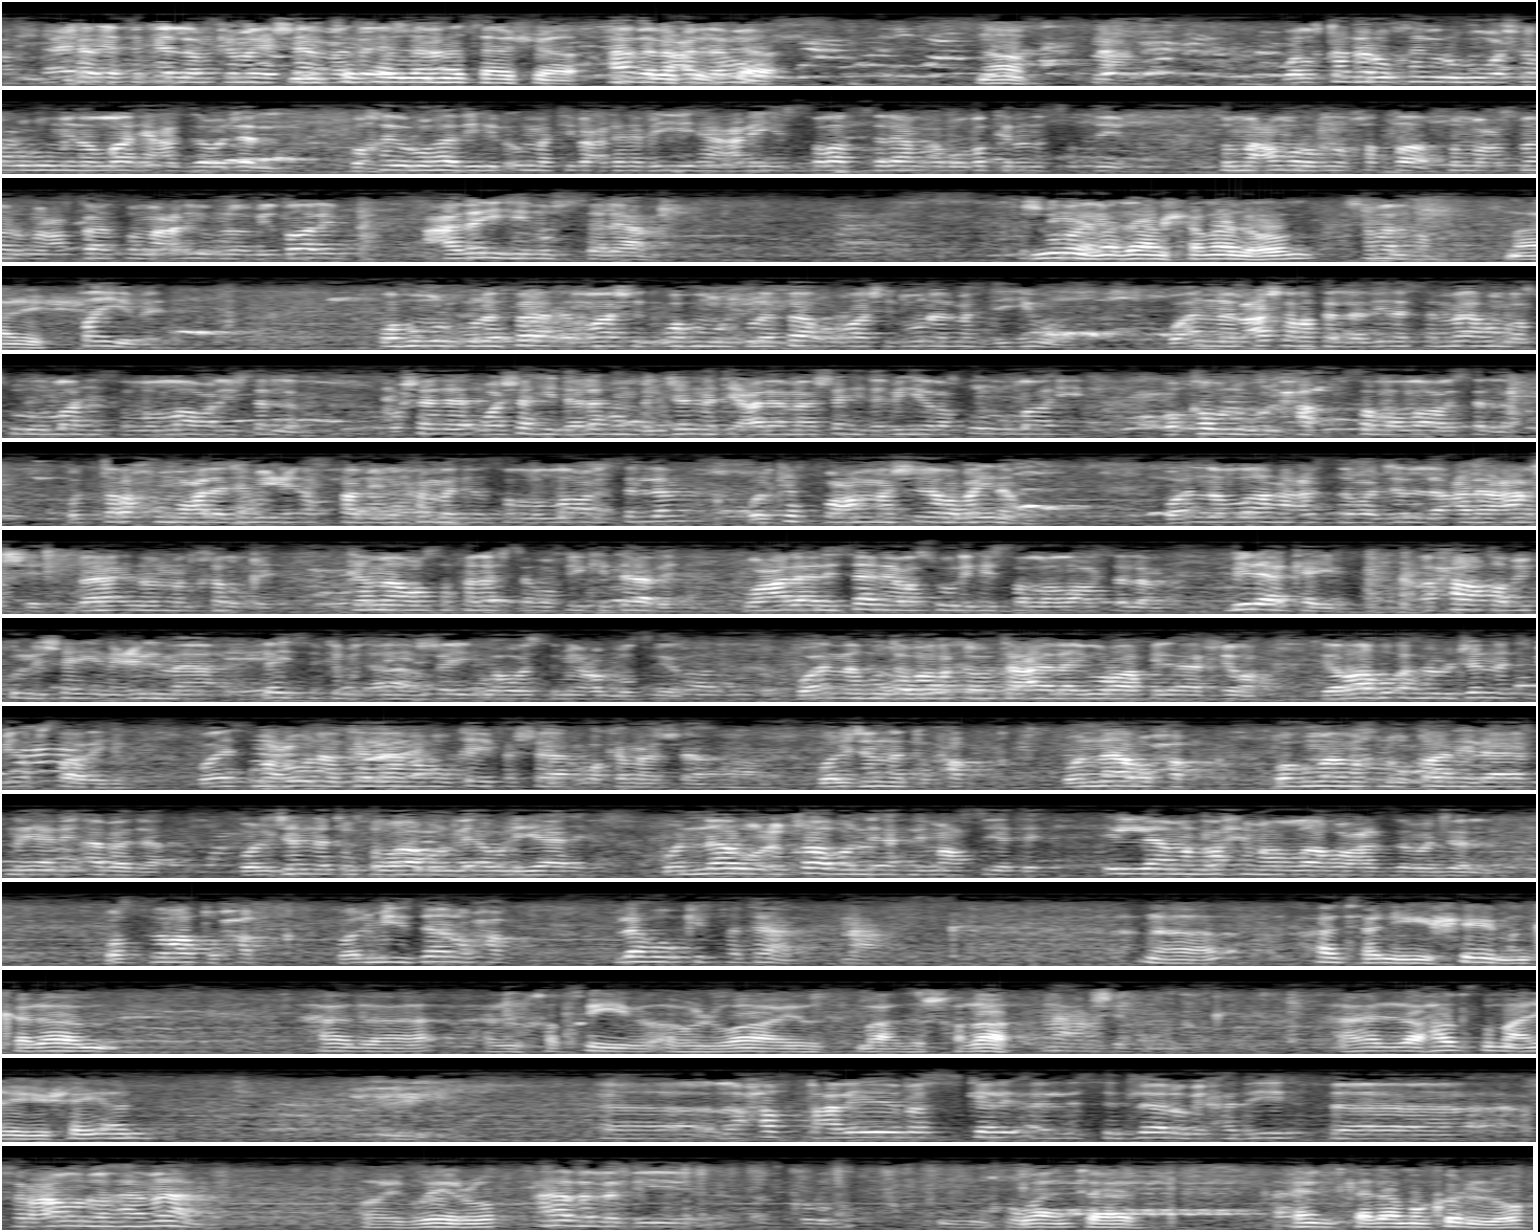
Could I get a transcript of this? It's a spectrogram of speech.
يتكلم كما يشاء متى يتكلم متى يشاء. هذا لعله. نعم. نعم. والقدر خيره وشره من الله عز وجل وخير هذه الأمة بعد نبيها عليه الصلاة والسلام أبو بكر الصديق ثم عمر بن الخطاب ثم عثمان بن عفان ثم علي بن أبي طالب عليهم السلام. ما دام شملهم. شملهم. معلش طيبة وهم الخلفاء الراشد وهم الخلفاء الراشدون المهديون وأن العشرة الذين سماهم رسول الله صلى الله عليه وسلم وشهد لهم بالجنة على ما شهد به رسول الله وقوله الحق صلى الله عليه وسلم. والترحم على جميع أصحاب محمد صلى الله عليه وسلم والكف عما شجر بينهم. وأن الله عز وجل على عرشه بائن من خلقه كما وصف نفسه في كتابه وعلى لسان رسوله صلى الله عليه وسلم بلا كيف. أحاط بكل شيء علما ليس كمثله شيء وهو السميع البصير. وأنه تبارك وتعالى يرى في الآخرة يراه أهل الجنة بأبصارهم ويسمعون كلامه كيف شاء وكما شاء. والجنة حق والنار حق وهما مخلوقان لا يفنيان أبدا. والجنة ثواب لأوليائه. والنار عقاب لأهل معصيته إلا من رحم الله عز وجل. والصراط حق والميزان حق له كفتان. نعم. أنا أتني شيء من كلام هذا الخطيب أو الواعظ بعد الصلاة. نعم شيخ. هل لاحظتم عليه شيئا؟ آه لاحظت عليه بس الاستدلال بحديث آه فرعون وهامان. طيب غيره. هذا الذي أذكره. وأنت فهمت كلامه كله.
